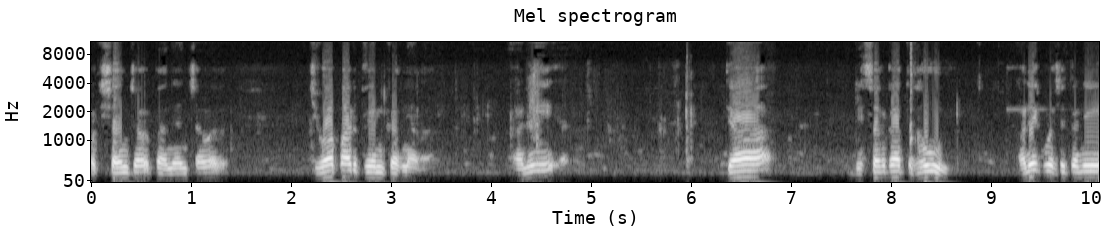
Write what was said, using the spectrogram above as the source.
पक्ष्यांच्यावर प्राण्यांच्यावर जीवापाड प्रेम करणारा आणि त्या निसर्गात राहून अनेक वर्ष त्यांनी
